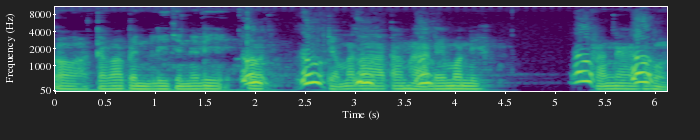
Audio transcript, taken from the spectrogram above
ก็แต่ว่าเป็น Legendary ก็เดี๋ยวมาล่าตามหาไดมอนด์อีกครั้งหน้าครับผม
